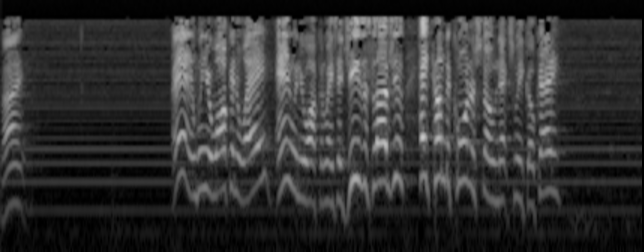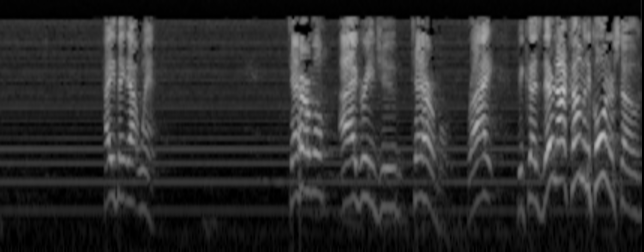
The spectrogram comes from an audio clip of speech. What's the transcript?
Right? And when you're walking away, and when you're walking away, say, Jesus loves you. Hey, come to Cornerstone next week, okay? How do you think that went? Terrible? I agree, Jude. Terrible, right? Because they're not coming to Cornerstone.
